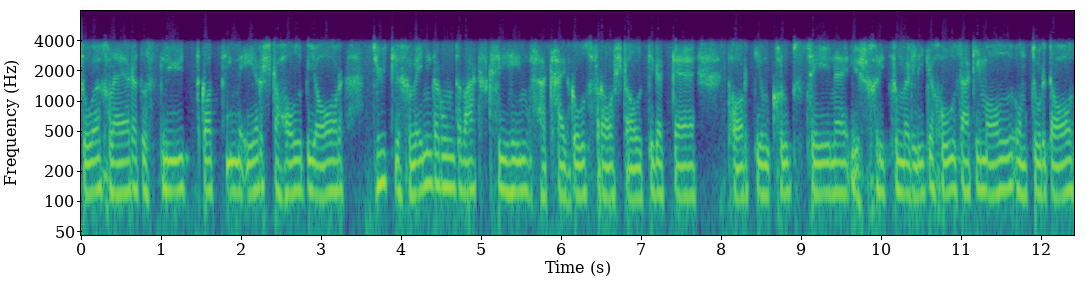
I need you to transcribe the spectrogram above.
so erklären, dass die Leute gerade im ersten halben Jahr deutlich weniger unterwegs waren. Es hat keine Grossveranstaltungen gegeben. Party- und Clubszene ist ein bisschen zum Erliegen gekommen, sage ich mal. Und durch das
